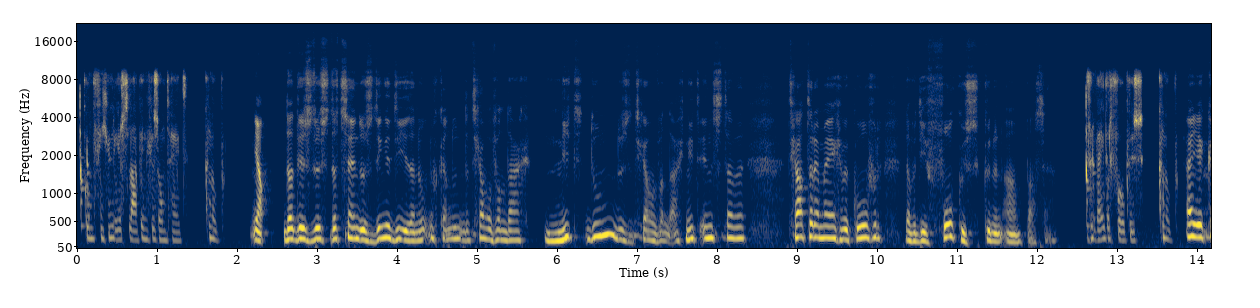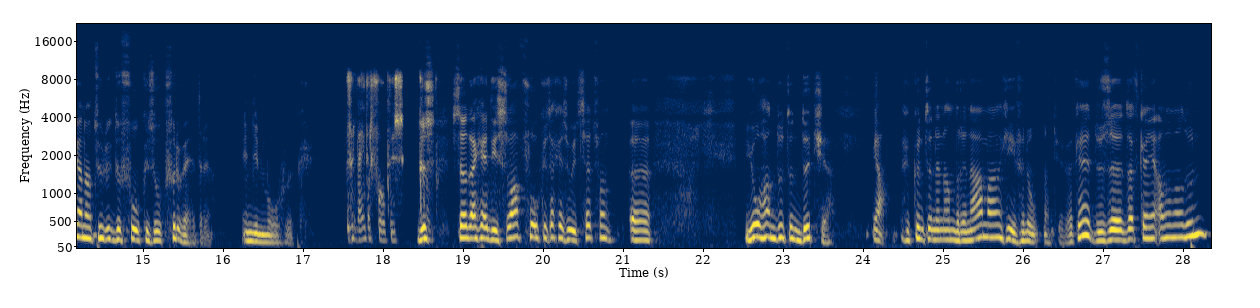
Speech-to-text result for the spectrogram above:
Configureer slaap in gezondheid. Knop. Ja, dat, is dus, dat zijn dus dingen die je dan ook nog kan doen. Dat gaan we vandaag niet doen. Dus dat gaan we vandaag niet instellen. Het gaat er hem eigenlijk over dat we die focus kunnen aanpassen. Verwijder focus. Knop. En je kan natuurlijk de focus ook verwijderen. Indien mogelijk. Verwijder focus. Dus stel dat jij die slaapfocus, dat je zoiets zet van... eh, Johan doet een dutje. Ja, je kunt er een andere naam aangeven ook natuurlijk. Hè? Dus eh, dat kan je allemaal doen.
